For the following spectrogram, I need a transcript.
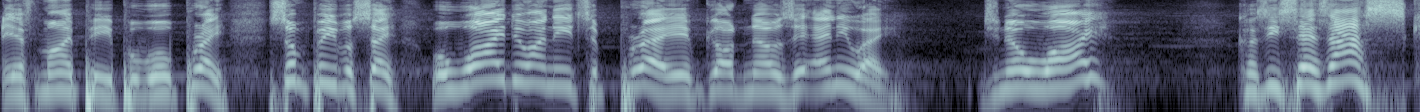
If my people will pray. Some people say, well, why do I need to pray if God knows it anyway? Do you know why? Because He says, ask.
